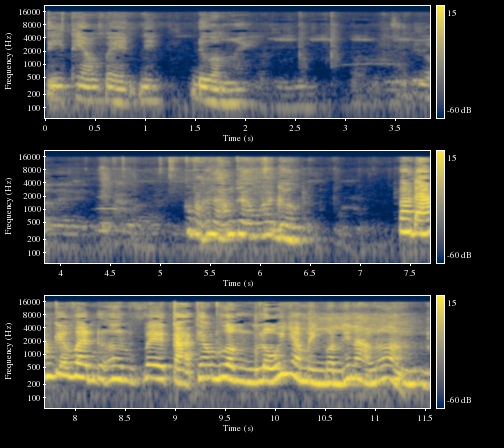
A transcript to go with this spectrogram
Đi theo về đến đường này. Có phải cái đám kia không? Hay đường. Vào đám kia về về cả theo đường lối nhà mình còn thế nào nữa? Ừ.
